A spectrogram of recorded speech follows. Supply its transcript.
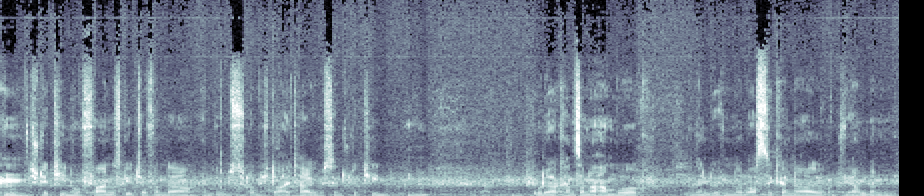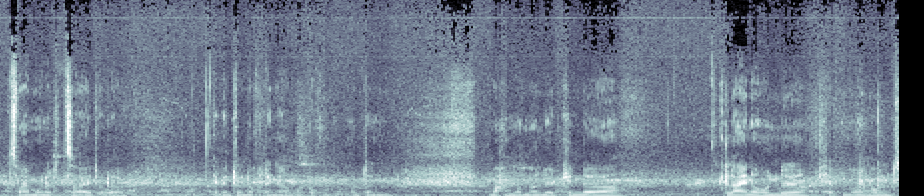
Stettin hochfahren, das geht ja von da, entweder bis, glaube ich, drei Tage bis in Stettin. Oder kannst du nach Hamburg und dann durch den Nordostseekanal und wir haben dann zwei Monate Zeit oder eventuell noch länger, mal gucken. Und dann machen wir mal eine Kinder, kleine Hunde. Ich habe einen neuen Hund.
